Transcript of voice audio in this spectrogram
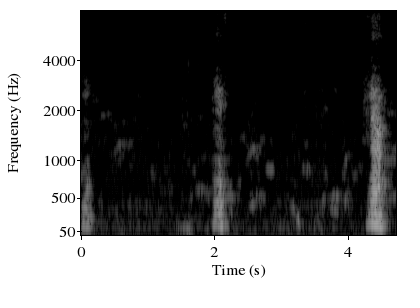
Hmm. Nih. Nah.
